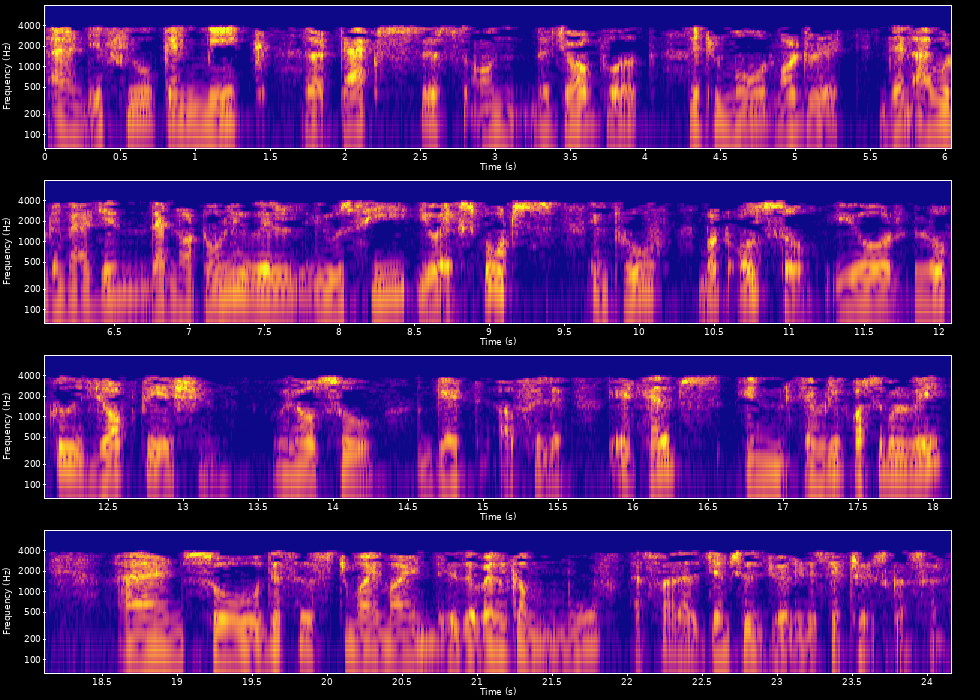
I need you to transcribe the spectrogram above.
and if you can make the taxes on the job work little more moderate, then I would imagine that not only will you see your exports improve, but also your local job creation will also get a fillip. It helps in every possible way and so this is to my mind is a welcome move as far as Gems's jewelry sector is concerned.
